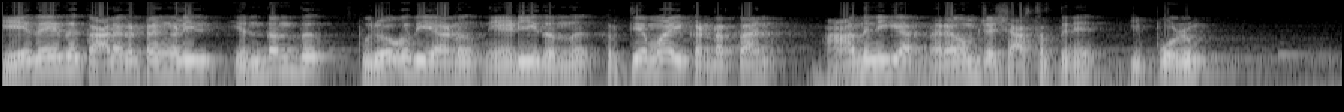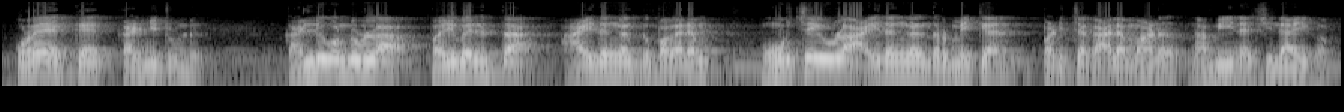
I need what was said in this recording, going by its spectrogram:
ഏതേത് കാലഘട്ടങ്ങളിൽ എന്തെന്ത് പുരോഗതിയാണ് നേടിയതെന്ന് കൃത്യമായി കണ്ടെത്താൻ ആധുനിക നരവംശ ശാസ്ത്രത്തിന് ഇപ്പോഴും കുറേയൊക്കെ കഴിഞ്ഞിട്ടുണ്ട്. കല്ലുകൊണ്ടുള്ള പരിവരുത്ത ആയുധങ്ങൾക്ക് പകരം മൂർച്ചയുള്ള ആയുധങ്ങൾ നിർമ്മിക്കാൻ പഠിച്ച കാലമാണ് നവീന ശിലായുഗം.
